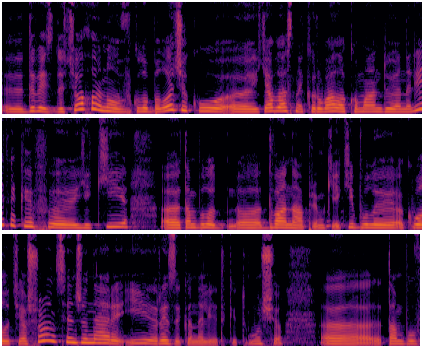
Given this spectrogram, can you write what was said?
Е, дивись, до цього ну, в GlobalLogic е, я власне керувала командою аналітиків, е, які там було два напрямки, які були Quality Assurance інженери і ризик аналітики, тому що там був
